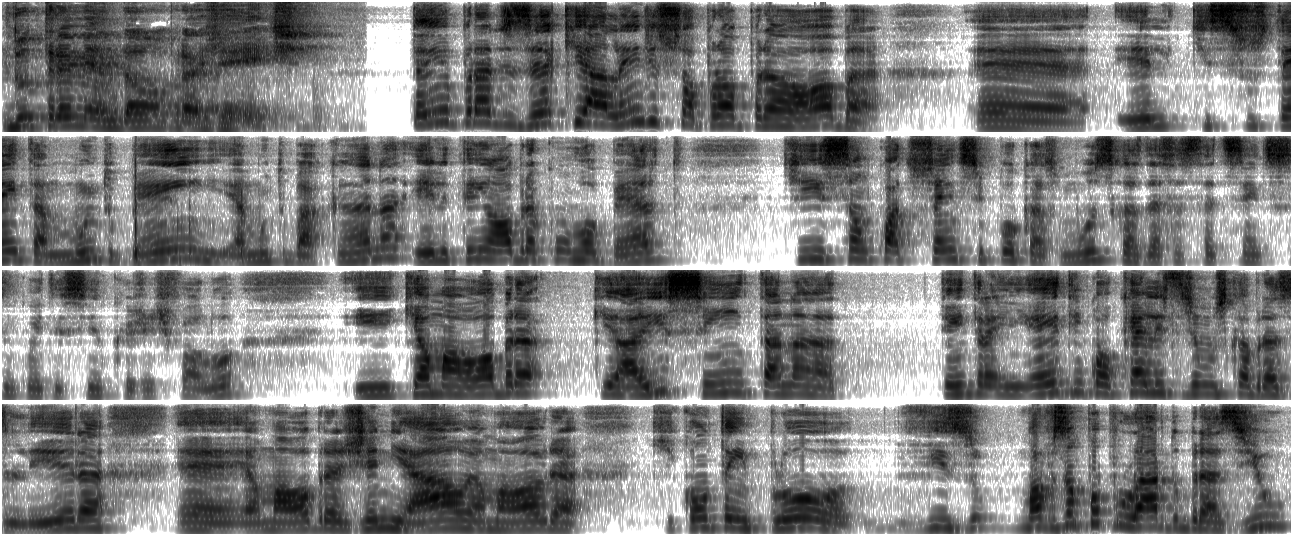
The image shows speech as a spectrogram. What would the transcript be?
do Tremendão pra gente? Tenho para dizer que além de sua própria obra, é, ele que sustenta muito bem, é muito bacana, ele tem obra com o Roberto, que são 400 e poucas músicas dessas 755 que a gente falou, e que é uma obra que aí sim tá na entra, entra em qualquer lista de música brasileira, é, é uma obra genial, é uma obra que contemplou visu, uma visão popular do Brasil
